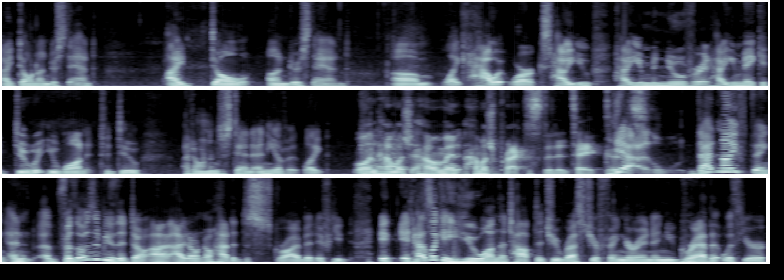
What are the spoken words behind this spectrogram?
I don't understand. I don't understand. Um, like how it works, how you how you maneuver it, how you make it do what you want it to do. I don't understand any of it. Like Well, and how much how many how much practice did it take? 'Cause- yeah, that knife thing, and uh, for those of you that don't, I, I don't know how to describe it. If you, it, it has like a U on the top that you rest your finger in, and you grab it with your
